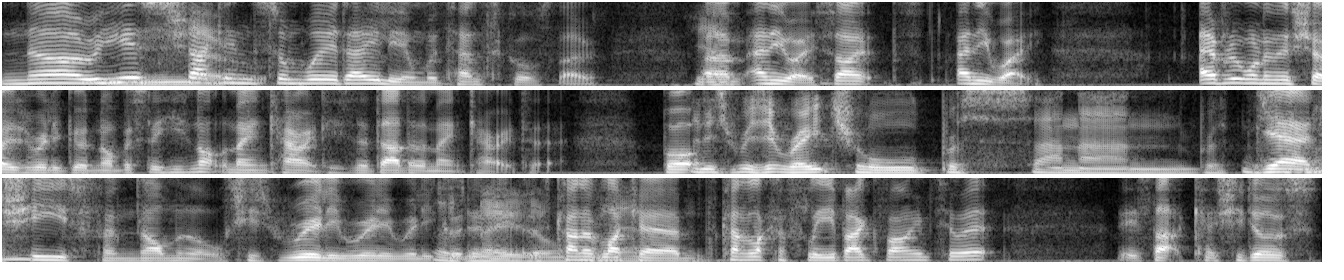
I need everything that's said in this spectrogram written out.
No, he is No. shagging some weird alien with tentacles though. Yeah. Um, anyway, so anyway, everyone in this show is really good, and obviously he's not the main character; he's the dad of the main character. But and it's, is it Rachel Brosnahan? Br- yeah, and she's phenomenal. She's really, really, really good in it. It's kind of like yeah. a, it's kind of like a Fleabag vibe to it. It's that she does.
